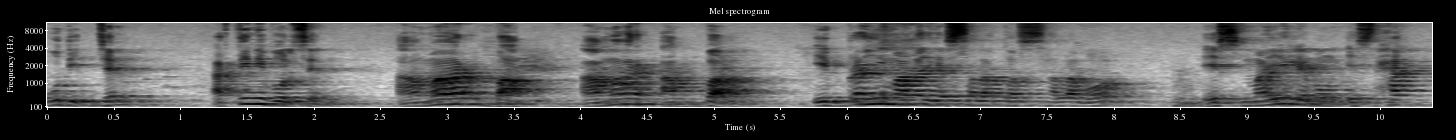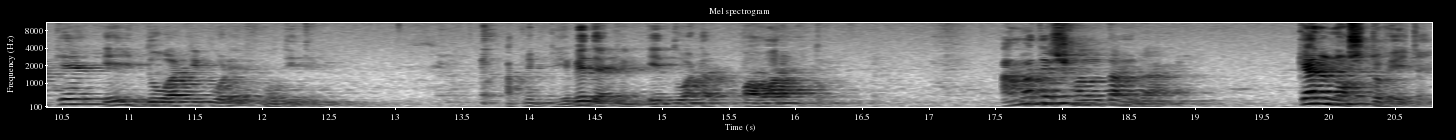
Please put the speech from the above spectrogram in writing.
ও দিচ্ছেন। আর তিনি বলছেন, আমার বাপ, আমার আব্বা ইব্রাহিম আলাইসালাম ইসমাইল এবং ইসহাককে এই দোয়াটি পড়ে ফু দিতেন। আপনি ভেবে দেখেন এই দোয়াটার পাওয়ার কত। আমাদের সন্তানরা কেন নষ্ট হয়ে যায়?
